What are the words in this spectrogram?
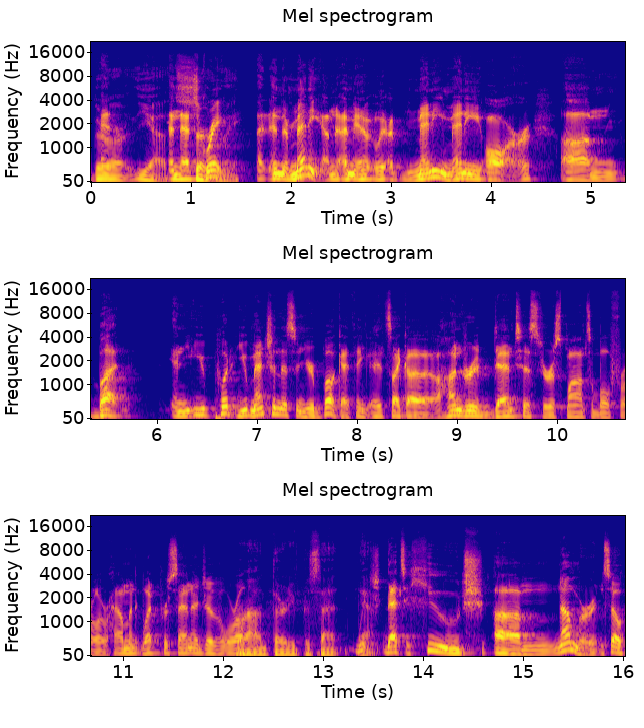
There and, are, yeah, and that's certainly. great. And there are many. I mean, I mean, many, many are. Um, but and you put you mentioned this in your book. I think it's like a hundred dentists are responsible for how many? What percentage of oral? Around thirty percent. Which that's a huge um, number. And so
